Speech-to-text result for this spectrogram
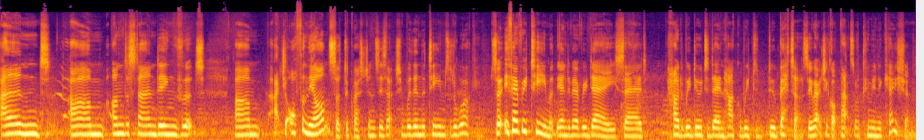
and um, understanding that. Um, actually, often the answer to questions is actually within the teams that are working. So, if every team at the end of every day said, how do we do today and how could we do better? So you actually got that sort of communication.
